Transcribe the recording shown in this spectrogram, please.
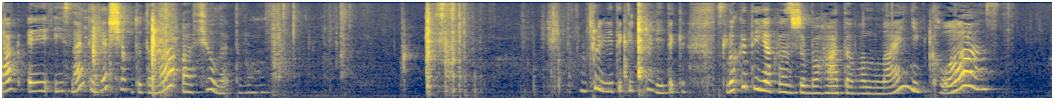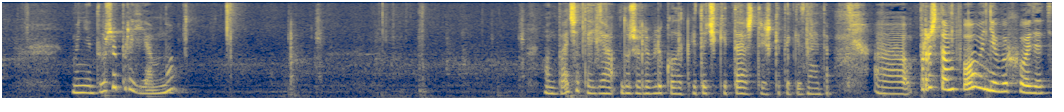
Так, і, і знаєте, я ще б додала фіолетового. Привітики, привітики. Слухайте, як вас вже багато в онлайні. Клас! Мені дуже приємно. От бачите, я дуже люблю, коли квіточки теж трішки такі, знаєте, проштамповані виходять.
